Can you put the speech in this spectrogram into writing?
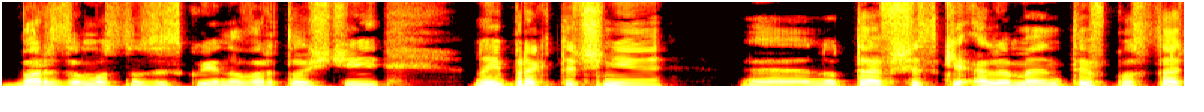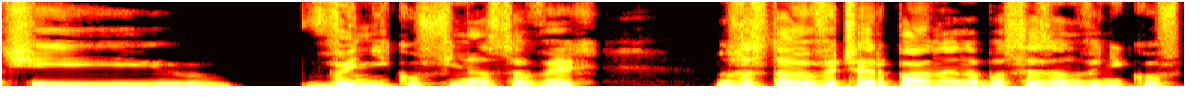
bardzo mocno zyskuje na wartości, no i praktycznie e, no, te wszystkie elementy w postaci wyników finansowych no, zostały wyczerpane, no bo sezon wyników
